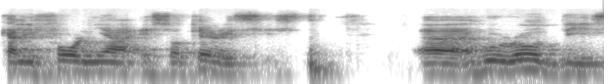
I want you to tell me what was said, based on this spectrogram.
California esotericist who wrote this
